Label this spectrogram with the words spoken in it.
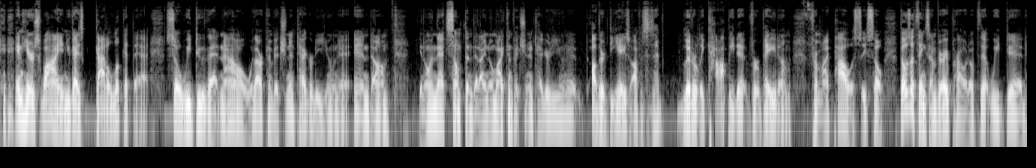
and here's why. And you guys got to look at that. So we do that now with our conviction integrity unit. And, um, you know, and that's something that I know my conviction integrity unit, other DA's offices have literally copied it verbatim from my policy. So those are things I'm very proud of that we did.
